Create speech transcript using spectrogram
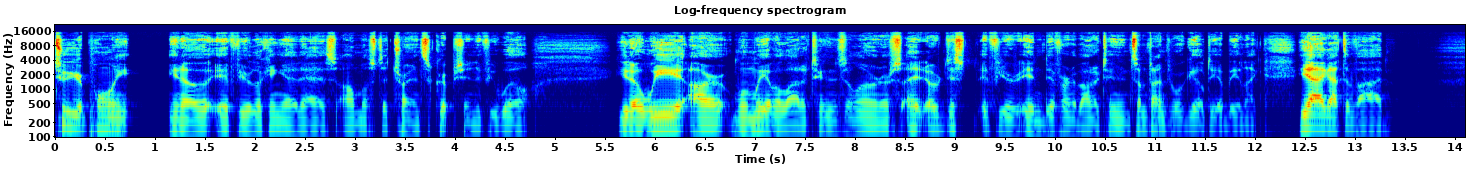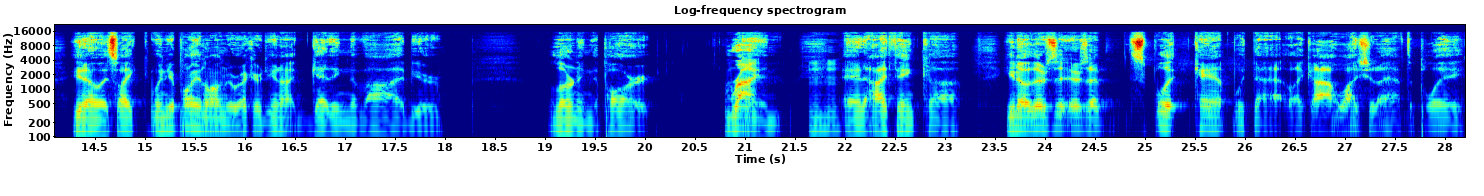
to your point, you know, if you're looking at it as almost a transcription, if you will, you know, we are when we have a lot of tunes to learn, or uh, or just if you're indifferent about a tune, sometimes we're guilty of being like, "Yeah, I got the vibe." You know, it's like when you're playing along the record, you're not getting the vibe; you're learning the part, Right. And, Mhm. and I think uh, you know, there's a, there's a split camp with that. Like, ah, why should I have to play?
